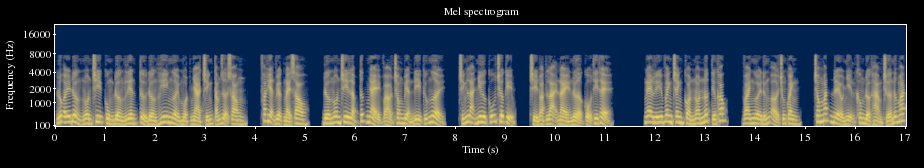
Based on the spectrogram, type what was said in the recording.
Lúc ấy đường nôn chi cùng đường liên tử đường hy người một nhà chính tắm rửa xong, phát hiện việc này sau, đường nôn chi lập tức nhảy vào trong biển đi cứu người, chính là như cũ chưa kịp, chỉ đoạt lại này nửa cổ thi thể. Nghe Lý Vanh Tranh còn non nớt tiếng khóc, vài người đứng ở chung quanh, trong mắt đều nhịn không được hàm chứa nước mắt.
